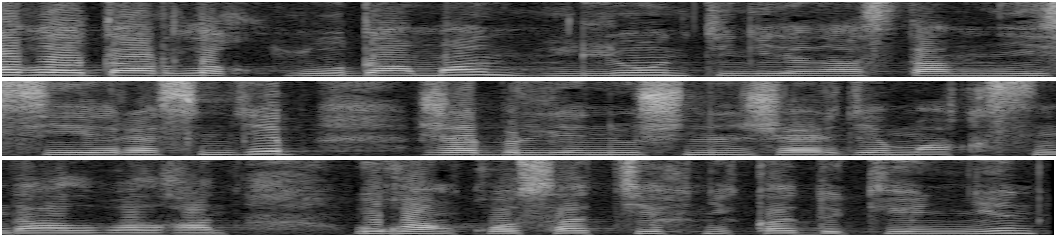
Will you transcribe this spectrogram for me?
Павлодарлық Лудаман миллион теңгеден астам несие рәсімдеп, жәбірленушінің жәрдем ақысын да алып алған. Оған қоса техника дүкенінен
